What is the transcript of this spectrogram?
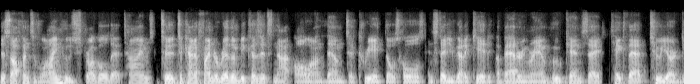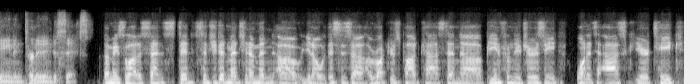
this offensive line who's struggled at times to to kind of find a rhythm because it's not all on them to create those holes. Instead you've got a kid a battering ram who can say take that two yard gain and turn it into six. That makes a lot of sense. Did since you did mention him, and uh, you know this is a, a Rutgers podcast, and uh, being from New Jersey, wanted to ask your take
